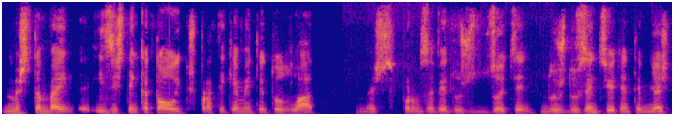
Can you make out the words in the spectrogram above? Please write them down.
mas também eh, existem católicos praticamente em todo o lado. Mas se formos a ver dos, 18, dos 280 milhões,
